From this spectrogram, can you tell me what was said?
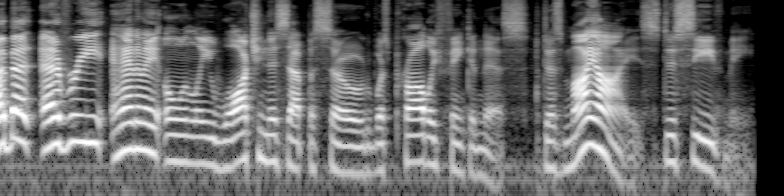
I bet every anime only watching this episode was probably thinking this. Does my eyes deceive me?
